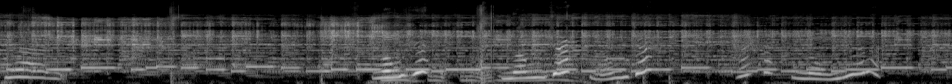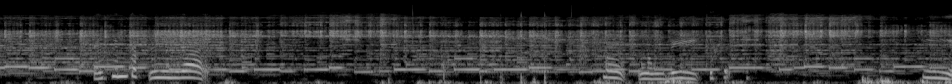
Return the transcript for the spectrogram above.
เพื่อนงงใช่งงใช่งงใช่ฮะงงเนี่ยนะแต่ขึ้นจากนี่ได้ไม่ลงไปอีกนี่ไง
